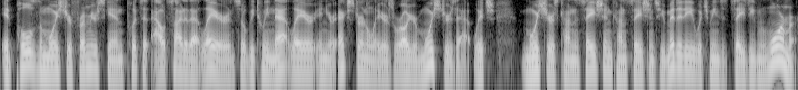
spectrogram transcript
it pulls the moisture from your skin, puts it outside of that layer. And so between that layer and your external layers where all your moisture is at, which moisture is condensation, condensation is humidity, which means it stays even warmer.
